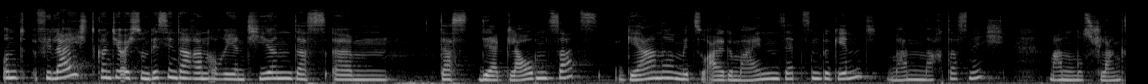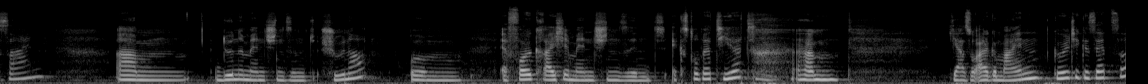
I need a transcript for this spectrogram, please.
Und vielleicht könnt ihr euch so ein bisschen daran orientieren, dass ähm, dass der Glaubenssatz gerne mit so allgemeinen Sätzen beginnt. Man macht das nicht. Man muss schlank sein. Ähm, dünne Menschen sind schöner. Ähm, erfolgreiche Menschen sind extrovertiert. ähm, ja, so allgemeingültige Sätze.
